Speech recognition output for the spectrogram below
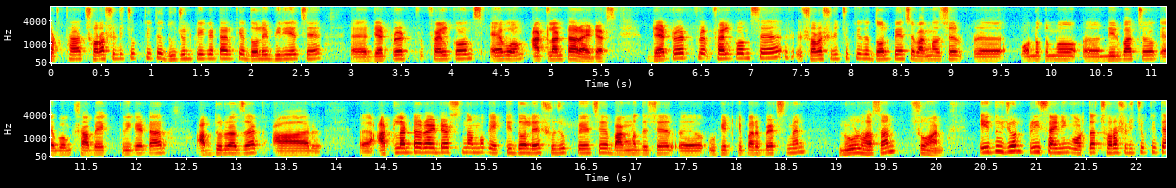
অর্থাৎ সরাসরি চুক্তিতে দুজন ক্রিকেটারকে দলে ভিড়িয়েছে ডেট্রয়েট ফ্যালকনস এবং আটলান্টা রাইডার্স ডেট্রয়েট ফ্যালকনসে সরাসরি চুক্তিতে দল পেয়েছে বাংলাদেশের অন্যতম নির্বাচক এবং সাবেক ক্রিকেটার আব্দুর রাজাক আর আটলান্টা রাইডার্স নামক একটি দলে সুযোগ পেয়েছে বাংলাদেশের wicket keeper batsman Nurul Hasan Sohan. এই দুজন প্রি সাইনিং অর্থাৎ সরাসরি চুক্তিতে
